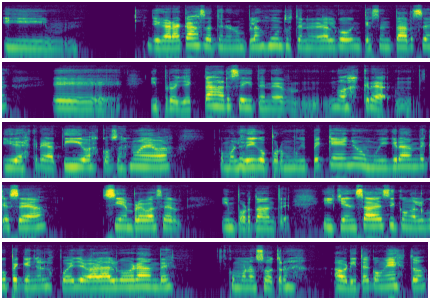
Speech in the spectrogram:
Y mm, llegar a casa, tener un plan juntos, tener algo en que sentarse eh, y proyectarse y tener nuevas crea- ideas creativas, cosas nuevas. Como les digo, por muy pequeño o muy grande que sea, siempre va a ser importante. Y quién sabe si con algo pequeño los puede llevar a algo grande, como nosotros ahorita con esto.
